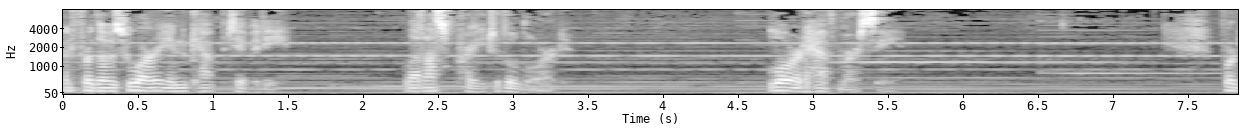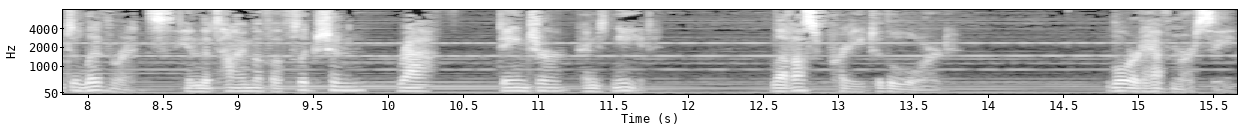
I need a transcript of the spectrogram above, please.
and for those who are in captivity, let us pray to the Lord. Lord, have mercy. For deliverance in the time of affliction, wrath, danger, and need, let us pray to the Lord. Lord, have mercy.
